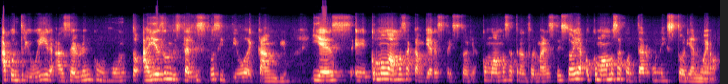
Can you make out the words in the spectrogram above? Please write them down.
a contribuir, a hacerlo en conjunto, ahí es donde está el dispositivo de cambio y es eh, cómo vamos a cambiar esta historia, cómo vamos a transformar esta historia o cómo vamos a contar una historia nueva.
